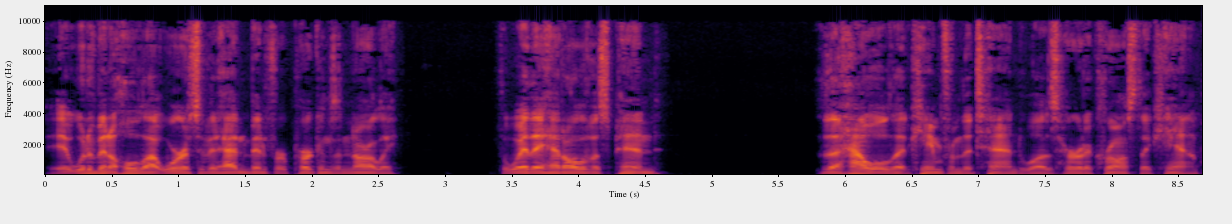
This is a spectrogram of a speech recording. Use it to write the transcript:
it would have been a whole lot worse if it hadn't been for Perkins and Gnarly. The way they had all of us pinned. The howl that came from the tent was heard across the camp.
